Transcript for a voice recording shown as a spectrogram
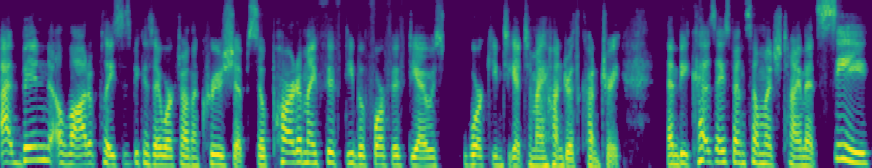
I've been a lot of places because I worked on the cruise ship. So part of my 50 before 50, I was working to get to my 100th country. And because I spent so much time at sea,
